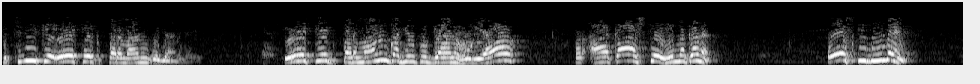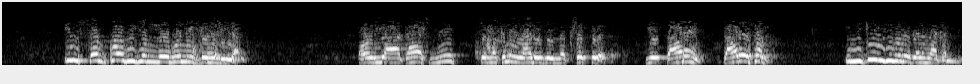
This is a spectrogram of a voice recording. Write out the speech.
पृथ्वी के एक एक परमाणु को जान गए। एक एक परमाणु का जिनको ज्ञान हो गया और आकाश के हिमकण ओस की बूंदें, इन सबको भी जिन लोगों ने गिन लिया। और ये आकाश में चमकने वाले जो नक्षत्र, ये तारे तारे सब, इनकी भी जिन्होंने गणना कर ली।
